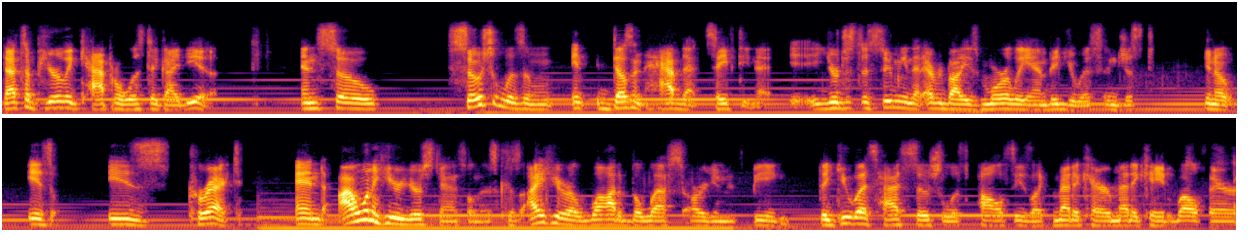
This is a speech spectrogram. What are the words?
That's a purely capitalistic idea, and so socialism doesn't have that safety net. You're just assuming that everybody's morally ambiguous and just you know is is correct. And I want to hear your stance on this because I hear a lot of the left's arguments being the U.S. has socialist policies like Medicare, Medicaid, welfare,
